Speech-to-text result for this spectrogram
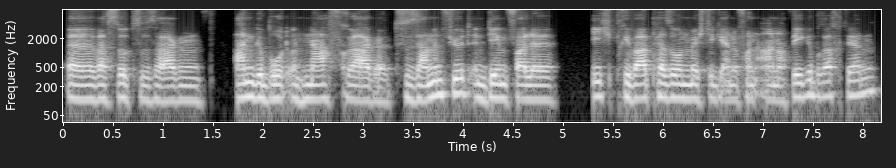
äh, was sozusagen Angebot und Nachfrage zusammenführt. In dem Falle, ich, Privatperson, möchte gerne von A nach B gebracht werden.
